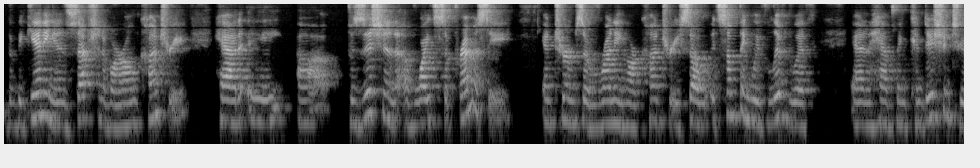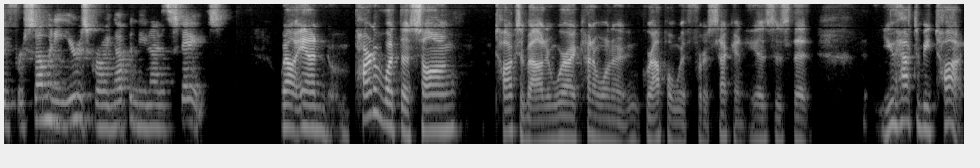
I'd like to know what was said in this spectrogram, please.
the beginning and inception of our own country, had a uh, position of white supremacy in terms of running our country. So it's something we've lived with and have been conditioned to for so many years growing up in the United States. Well, and part of what the song talks about and where I kind of want to grapple with for a second is is that you have to be taught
